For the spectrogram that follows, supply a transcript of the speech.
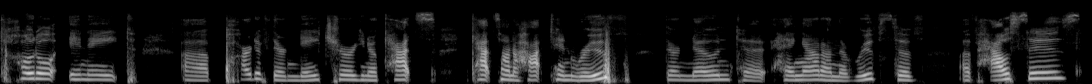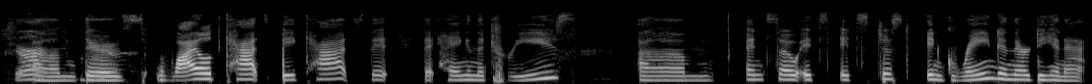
total innate uh, part of their nature. You know, cats cats on a hot tin roof. They're known to hang out on the roofs of of houses. Sure. Um, mm-hmm. there's wild cats, big cats that that hang in the trees. Um, and so it's it's just ingrained in their DNA.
